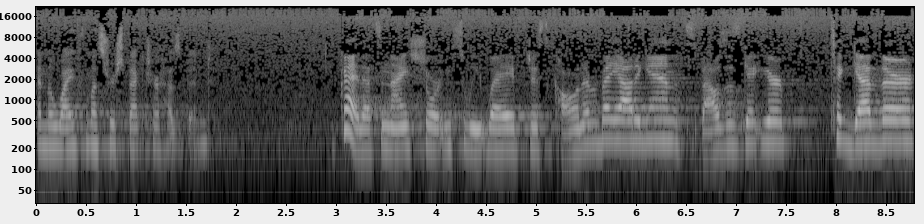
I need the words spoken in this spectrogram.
and the wife must respect her husband. Okay, that's a nice, short, and sweet way of just calling everybody out again. Spouses, get your together.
